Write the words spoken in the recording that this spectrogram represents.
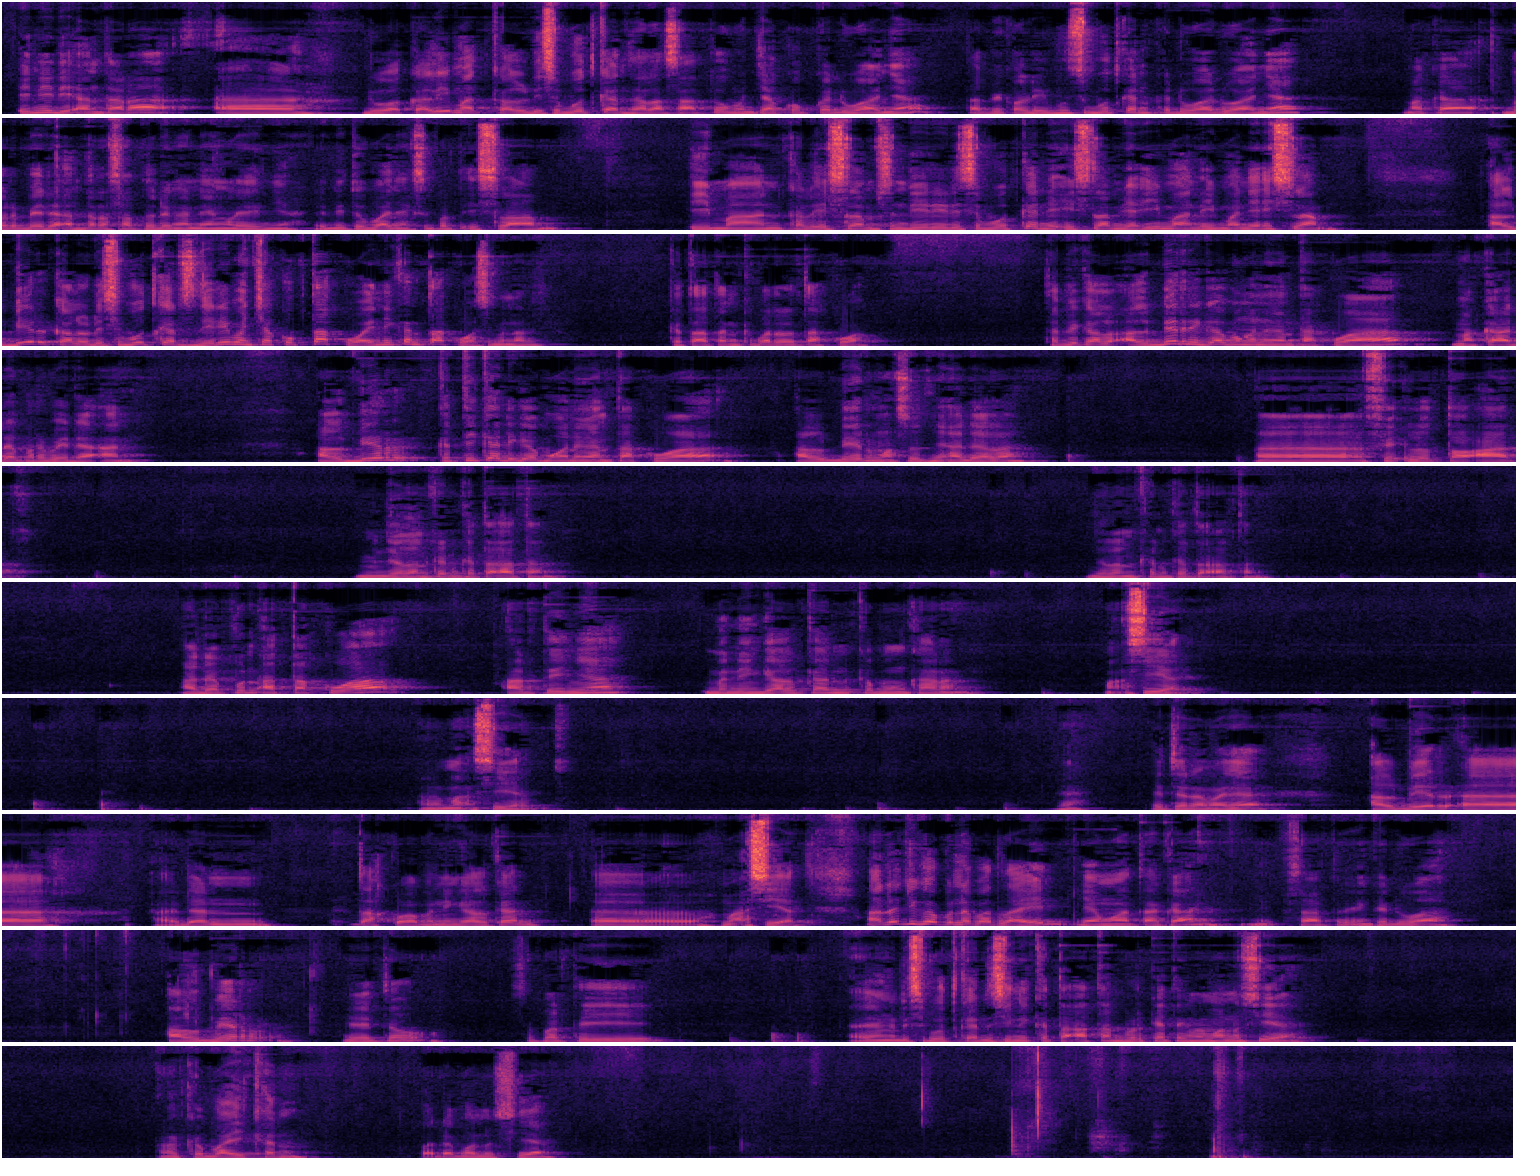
Ini di antara uh, dua kalimat kalau disebutkan salah satu mencakup keduanya, tapi kalau disebutkan kedua-duanya maka berbeda antara satu dengan yang lainnya. Jadi itu banyak seperti Islam, iman. Kalau Islam sendiri disebutkan ya Islam ya iman, iman ya Islam. Albir kalau disebutkan sendiri mencakup takwa. Ini kan takwa sebenarnya. Ketaatan kepada Allah takwa. Tapi kalau albir digabungkan dengan takwa, maka ada perbedaan. Albir ketika digabungkan dengan takwa, albir maksudnya adalah uh, fi'lu ta'at. Menjalankan ketaatan. Menjalankan ketaatan. Adapun at-taqwa artinya meninggalkan kemungkaran, maksiat. Maksiat. Ya, itu namanya albir uh, dan takwa meninggalkan uh, maksiat. Ada juga pendapat lain yang mengatakan ini satu, yang kedua albir yaitu seperti yang disebutkan di sini ketaatan berkaitan dengan manusia. Kebaikan pada manusia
